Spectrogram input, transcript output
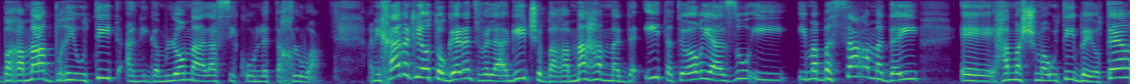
ברמה הבריאותית אני גם לא מעלה סיכון לתחלואה. אני חייבת להיות הוגנת ולהגיד שברמה המדעית התיאוריה הזו היא עם הבשר המדעי אה, המשמעותי ביותר.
